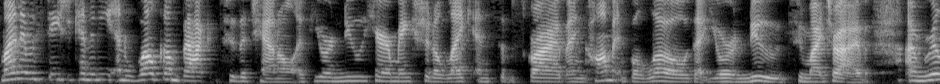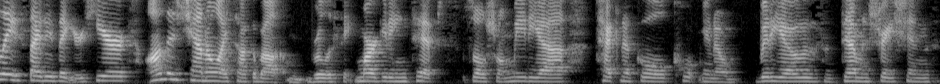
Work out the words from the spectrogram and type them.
My name is Stacia Kennedy and welcome back to the channel. If you're new here, make sure to like and subscribe and comment below that you're new to my tribe. I'm really excited that you're here. On this channel, I talk about real estate marketing tips, social media, technical, you know, videos, demonstrations,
